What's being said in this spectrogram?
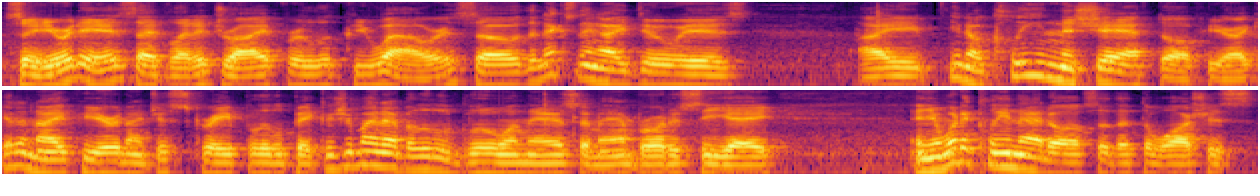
So here it is. I've let it dry for a few hours. So the next thing I do is I, you know, clean the shaft off here. I get a knife here and I just scrape a little bit because you might have a little glue on there, some ambroid or CA. And you want to clean that off so that the washers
